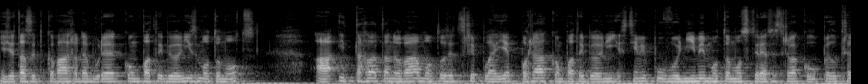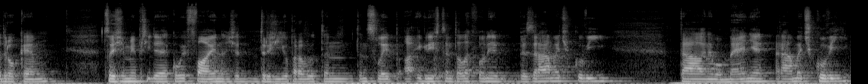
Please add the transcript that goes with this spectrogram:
že ta zetková řada bude kompatibilní s Motomoc. A i tahle ta nová Moto Z3 Play je pořád kompatibilní i s těmi původními Motomoc, které se třeba koupil před rokem. Což mi přijde jakoby fajn, že drží opravdu ten, ten slib. A i když ten telefon je bezrámečkový, ta, nebo méně rámečkový,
